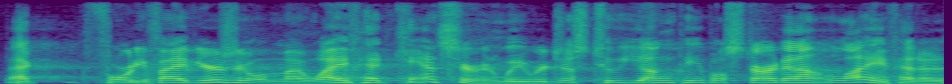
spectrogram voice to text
Back 45 years ago, my wife had cancer, and we were just two young people starting out in life, had a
